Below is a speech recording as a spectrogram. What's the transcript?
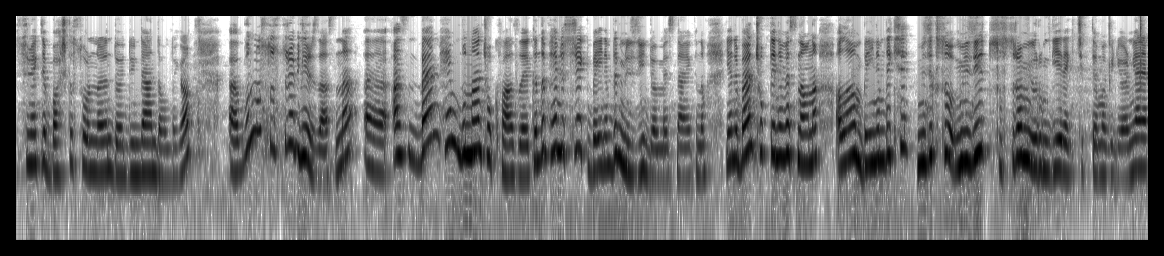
sürekli başka sorunların döndüğünden de oluyor. Ee, Bunu susturabiliriz aslında. Ee, Aslında ben hem bundan çok fazla yakındım hem de sürekli beynimde müziğin dönmesinden yakındım. Yani ben çok deneme sınavına Allah'ım beynimdeki müzik su, müziği susturamıyorum diyerek çıktığımı biliyorum. Yani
